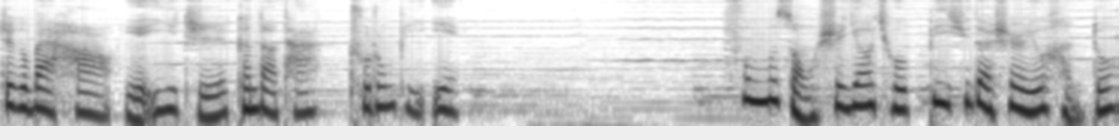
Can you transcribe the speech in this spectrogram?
这个外号也一直跟到他初中毕业。父母总是要求必须的事儿有很多：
